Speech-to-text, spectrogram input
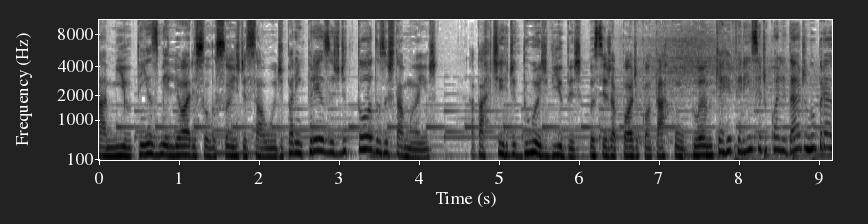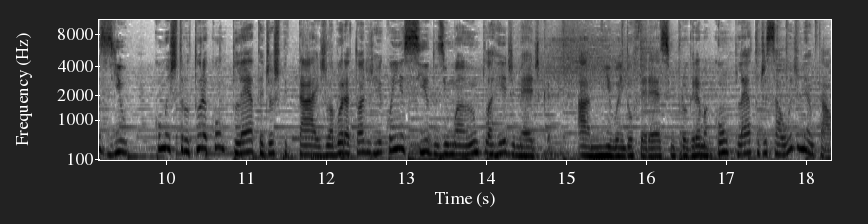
A Amil tem as melhores soluções de saúde para empresas de todos os tamanhos. A partir de duas vidas, você já pode contar com o plano que é referência de qualidade no Brasil, com uma estrutura completa de hospitais, laboratórios reconhecidos e uma ampla rede médica. A Amil ainda oferece um programa completo de saúde mental.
